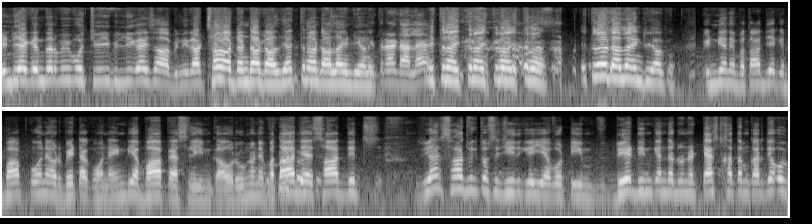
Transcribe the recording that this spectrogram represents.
इंडिया के अंदर भी वो चुई बिल्ली का हिसाब नहीं रहा। सारा डंडा डाल दिया इतना डाला इंडिया ने। इतना डाला इतना इतना इतना इतना इतना डाला इंडिया को। इंडिया ने बता दिया कि बाप कौन है? और बेटा कौन है? इंडिया बाप है असली इनका और उन्होंने बता दिया सात दिन यार सात विकेटों से जीत गई है वो टीम डेढ़ दिन के अंदर उन्होंने टेस्ट खत्म कर दिया और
